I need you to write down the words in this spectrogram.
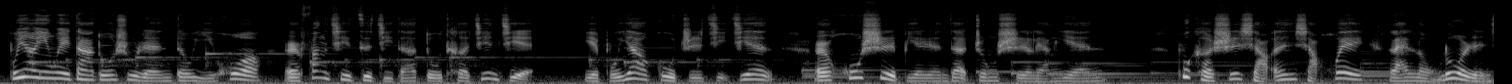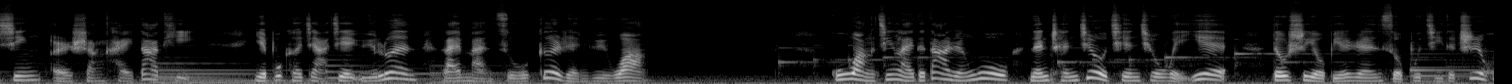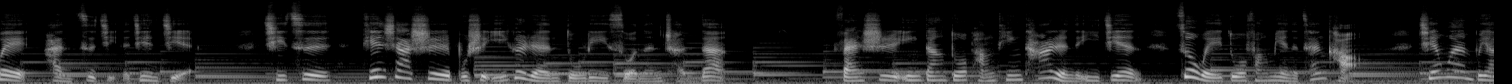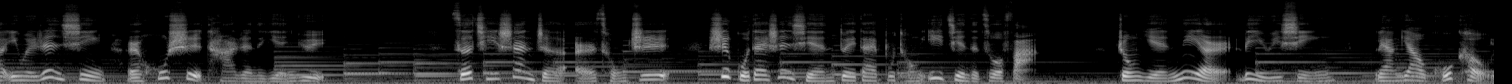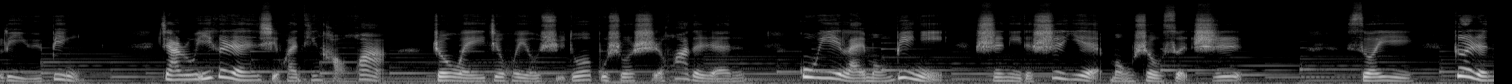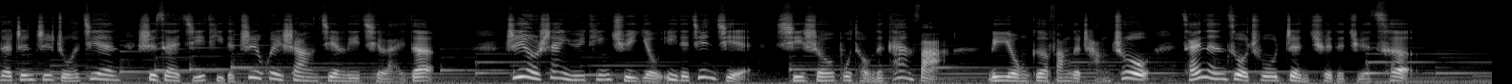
不要因为大多数人都疑惑而放弃自己的独特见解，也不要固执己见而忽视别人的忠实良言。不可施小恩小惠来笼络人心而伤害大体，也不可假借舆论来满足个人欲望。古往今来的大人物能成就千秋伟业，都是有别人所不及的智慧和自己的见解。其次，天下事不是一个人独立所能成的。凡事应当多旁听他人的意见，作为多方面的参考。千万不要因为任性而忽视他人的言语。择其善者而从之，是古代圣贤对待不同意见的做法。忠言逆耳利于行，良药苦口利于病。假如一个人喜欢听好话，周围就会有许多不说实话的人。故意来蒙蔽你，使你的事业蒙受损失。所以，个人的真知灼见是在集体的智慧上建立起来的。只有善于听取有益的见解，吸收不同的看法，利用各方的长处，才能做出正确的决策。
